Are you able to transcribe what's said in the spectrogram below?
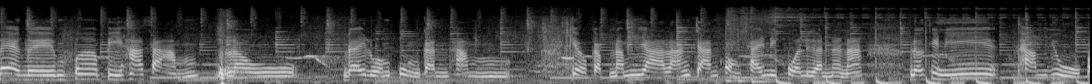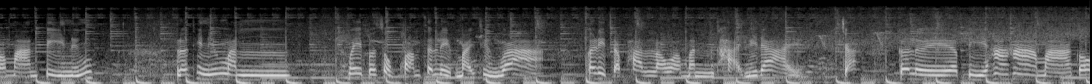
แรกเลยเมื่อปี 53 เราได้รวมกลุ่มกันทำเกี่ยวกับน้ำยาล้างจานของใช้ในครัวเรือนนะนะ แล้วทีนี้ทำอยู่ประมาณปีนึง แล้วทีนี้มันไม่ประสบความสำเร็จหมายถึงว่าผลิตภัณฑ์เราอะมันขายไม่ได้จ้ะก็เลยปี 55 มาก็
